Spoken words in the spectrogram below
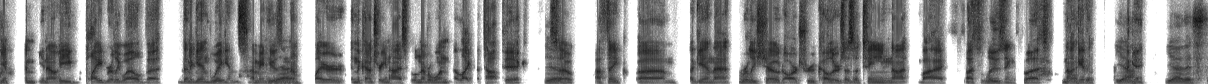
You know, and you know, he played really well, but then again, Wiggins. I mean, he was Yeah. the number player in the country in high school, number one, uh, like a top pick. Yeah. So I think um, again that really showed our true colors as a team, not by us losing, but not giving. yeah. Okay. Yeah, that's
